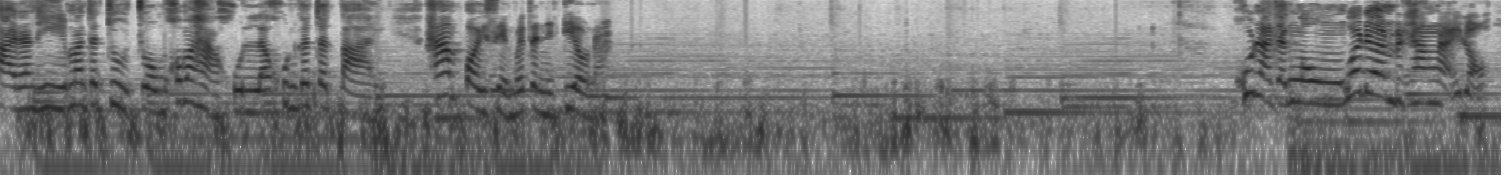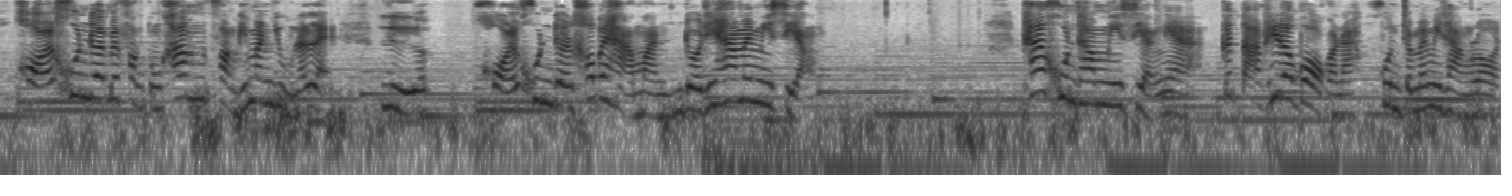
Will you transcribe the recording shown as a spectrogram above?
ตายทันที มันจะจู่โจมเข้ามาหาคุณแล้วคุณก็จะตาย ห้ามปล่อยเสียงไว้แต่นิดเดียวนะ คุณอาจจะงงว่าเดินไปทางไหนหรอ ขอให้คุณเดินไปฝั่งตรงข้ามฝั่งที่มันอยู่นั่นแหละ หรือขอให้คุณเดินเข้าไปหามัน โดยที่ห้ามไม่มีเสียง ถ้าคุณทำมีเสียงเนี่ย ก็ตามที่เราบอกอะนะ คุณจะไม่มีทางรอด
